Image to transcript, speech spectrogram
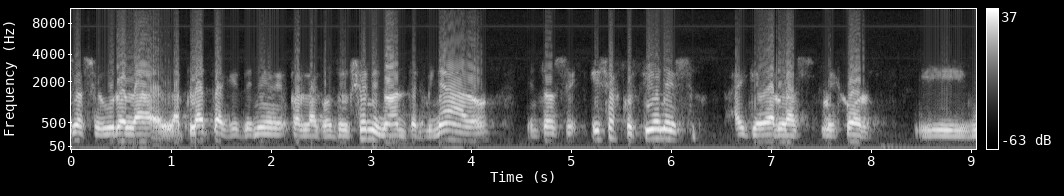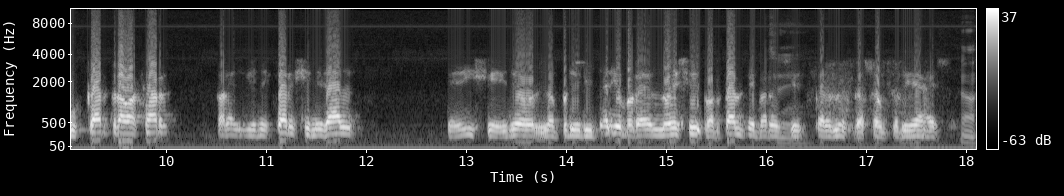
ya seguro la, la plata que tenía para la construcción y no han terminado. Entonces, esas cuestiones hay que verlas mejor y buscar trabajar para el bienestar general te dije, lo, prioritario para él no es importante para, para nuestras autoridades. Ah,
